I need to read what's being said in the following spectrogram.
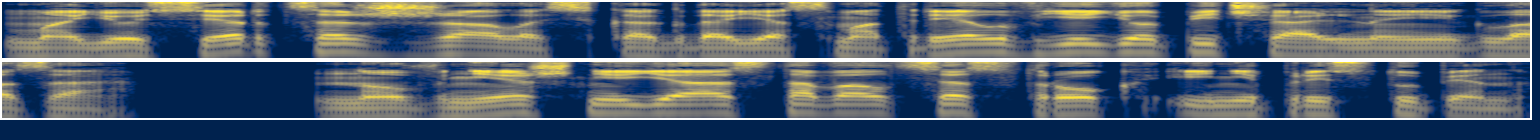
Мое сердце сжалось, когда я смотрел в ее печальные глаза. Но внешне я оставался строг и неприступен.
